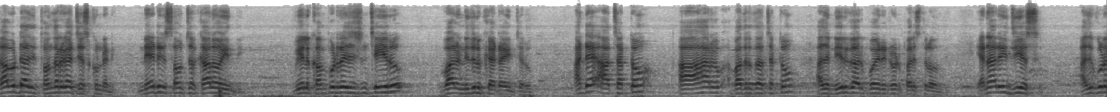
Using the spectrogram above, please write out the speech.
కాబట్టి అది తొందరగా చేసుకుండండి. నేటికి సంవత్సర కాలం అయింది. వీళ్ళు కంప్యూటరైజేషన్ చేయరు వాళ్ళు నిధులు కేటాయించరు. అంటే ఆ చట్టం ఆ ఆహార భద్రతా చట్టం అది నీరు గారిపోయేటటువంటి పరిస్థితిలో ఉంది. ఎన్ఆర్ఈజిఎస్ అది కూడా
